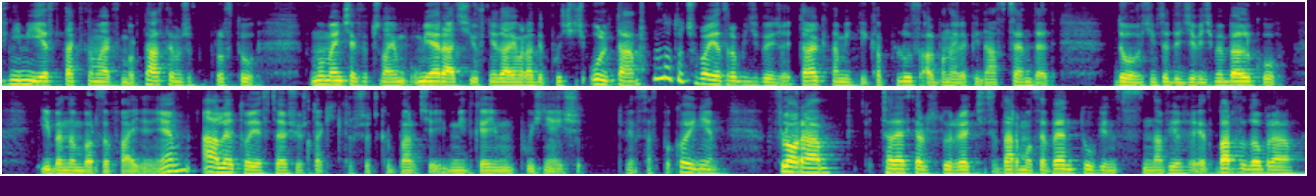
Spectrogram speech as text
z nimi jest tak samo jak z Mortasem, że po prostu w momencie jak zaczynają umierać i już nie dają rady puścić ulta, no to trzeba je zrobić wyżej, tak? Na Mythica Plus albo najlepiej na Ascended. Dołożyć im wtedy 9 mebelków i będą bardzo fajnie, nie? Ale to jest też już taki troszeczkę bardziej mid-game późniejszy, więc na spokojnie. Flora, Celestial, który leci za darmo z eventu, więc na wieżę jest bardzo dobra.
